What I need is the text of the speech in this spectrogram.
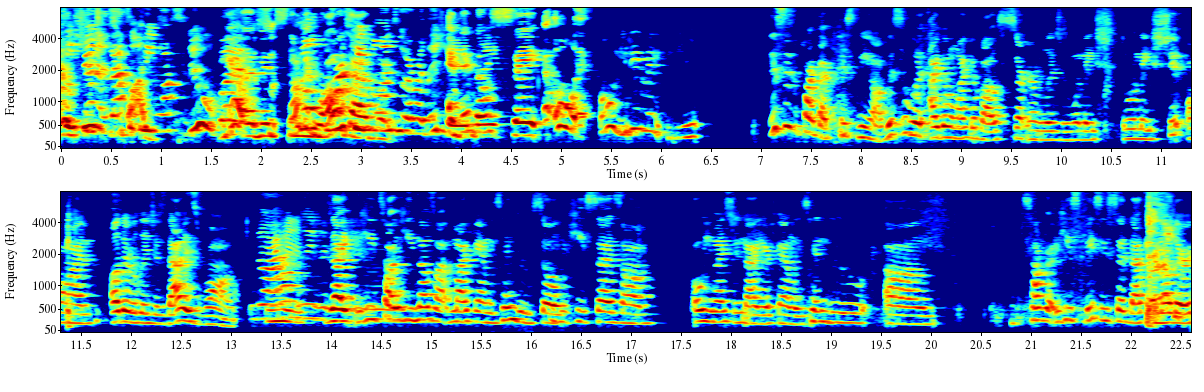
as a he should. priest's That's what he wants to do. But yeah, and so- there's you nothing don't wrong force with that. people into a religion. and then don't like, say, "Oh, oh, you didn't." Even, you, this is the part that pissed me off. This is what I don't like about certain religions when they sh- when they shit on other religions. That is wrong. no, I Mhm. don't believe in Like that. he talk, he knows my family's Hindu, so Mhm. he says, um, "Oh, you mentioned that your family's Hindu." Um, talk, he's basically said that's another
